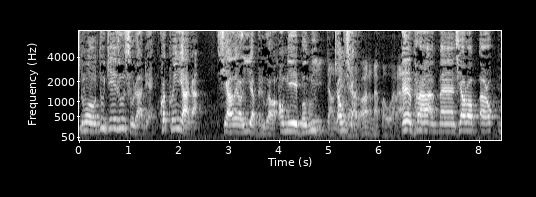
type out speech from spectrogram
ဒီမို့သူကျေးဇူးဆိုတာတဲ့ခွက်ခွင်းရာကဆရာတော်ကြီးကဘယ်လိုကအောင်မြေဘုံကြီးကျောင်းဆရာတော်ဘာနာပဝရအဲဖရာအမ်ဆရာတော်ဘ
